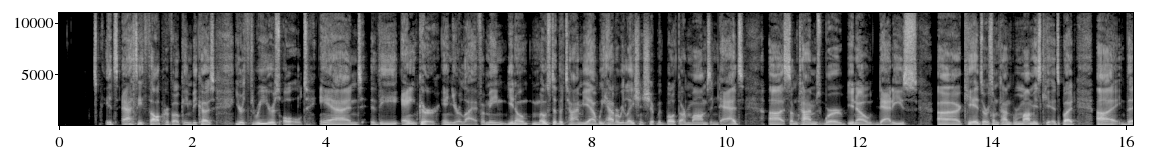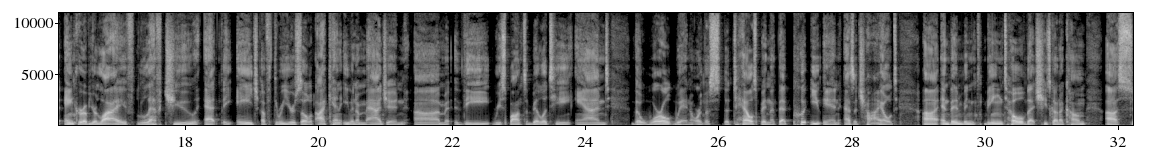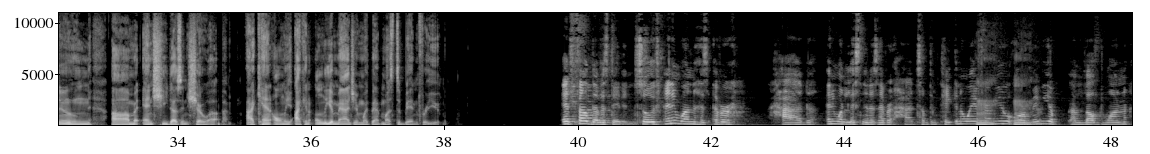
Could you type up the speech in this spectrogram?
it's actually thought provoking because you're three years old and the anchor in your life. I mean, you know, most of the time, yeah, we have a relationship with both our moms and dads. Uh, sometimes we're, you know, daddy's uh, kids or sometimes we're mommy's kids. But uh, the anchor of your life left you at the age of three years old. I can't even imagine um, the responsibility and the whirlwind or the, the tailspin that that put you in as a child, uh, and then been, being told that she's going to come uh, soon, um, and she doesn't show up. I can only I can only imagine what that must have been for you. It felt devastating. So if anyone has ever had anyone listening has ever had something taken away mm, from you, or mm. maybe a, a loved one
